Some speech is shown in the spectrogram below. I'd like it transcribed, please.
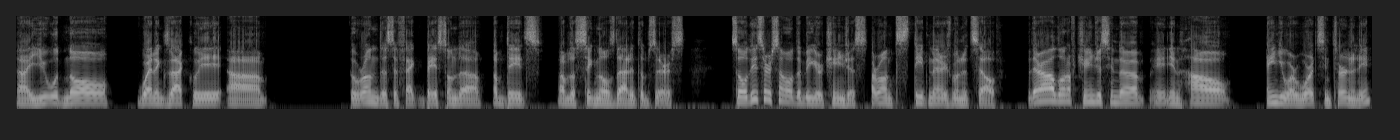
uh you would know when exactly uh, to run this effect based on the updates of the signals that it observes. So these are some of the bigger changes around state management itself. There are a lot of changes in the in how Angular works internally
